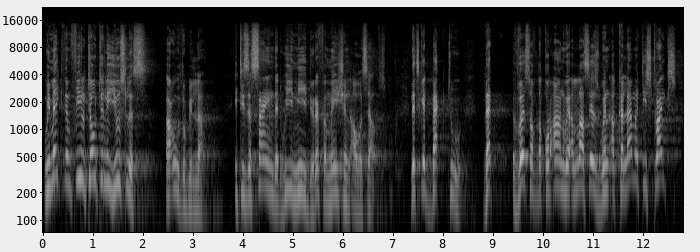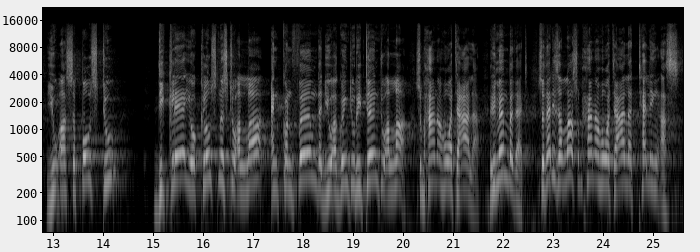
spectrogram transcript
We make them feel totally useless. A'udhu billah. It is a sign that we need reformation ourselves. Let's get back to that verse of the Quran where Allah says, when a calamity strikes, you are supposed to declare your closeness to Allah and confirm that you are going to return to Allah subhanahu wa ta'ala. Remember that. So that is Allah subhanahu wa ta'ala telling us.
